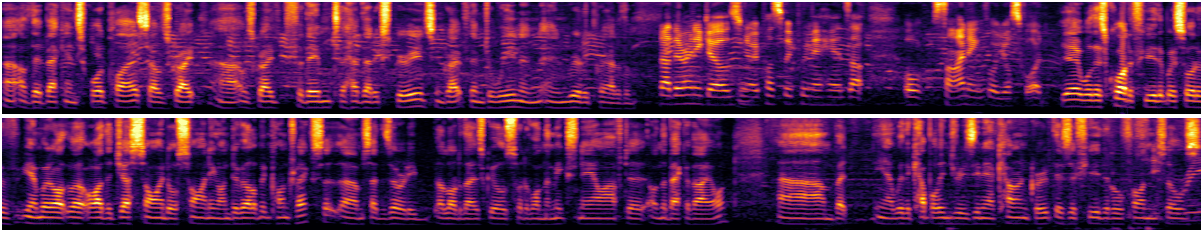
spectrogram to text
uh, of their back end squad players. So it was great. Uh, it was great for them to have that experience and great for them to win, and, and really proud of them. Are there any girls, you know, possibly putting their hands up or signing for your squad? Yeah, well, there's quite a few that we're sort of, you know, we're either just signed or signing on development contracts. Um, so there's already a lot of those girls sort of on the mix now after on the back of Aon. Um, but you know, with a couple injuries in our current group, there's a few that will find themselves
